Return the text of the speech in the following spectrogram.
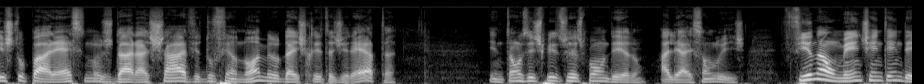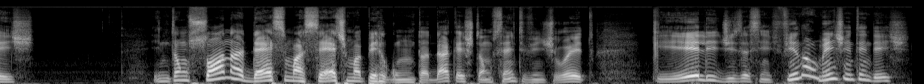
isto parece nos dar a chave do fenômeno da escrita direta. Então os espíritos responderam, aliás, São Luís, finalmente entendeis. Então, só na 17 pergunta da questão 128 que ele diz assim: finalmente entendeste.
